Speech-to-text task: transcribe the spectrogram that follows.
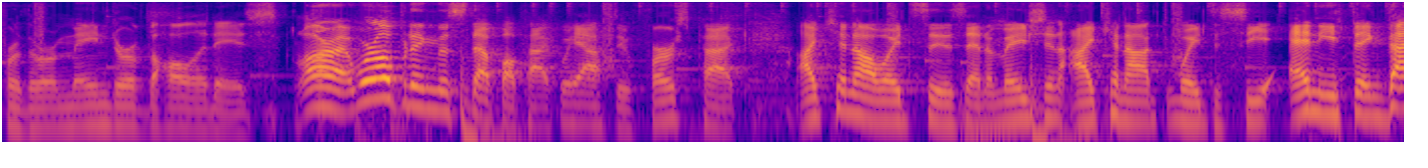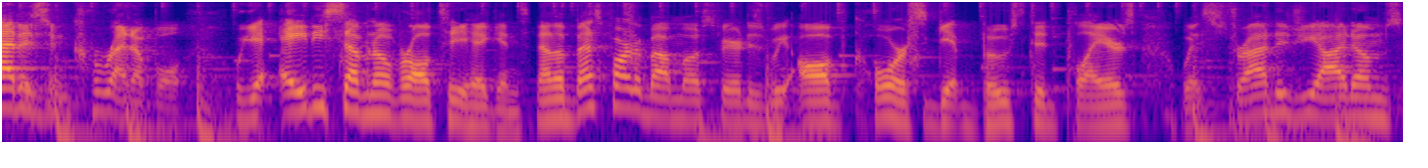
for the remainder of the holidays. All right, we're opening the step up pack. We have to. First pack. I cannot wait to see this animation. I cannot wait to see anything. That is incredible. We get 87 overall Tee Higgins. Now, the best part about Most Feared is we, all, of course, get boosted players with strategy items,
